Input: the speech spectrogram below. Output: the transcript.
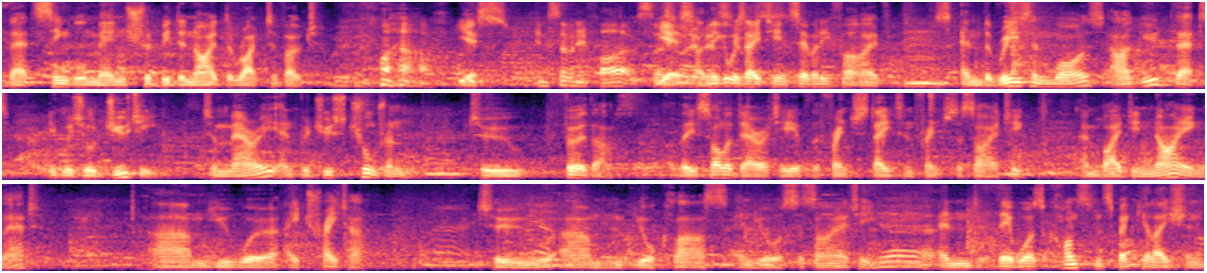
that single men should be denied the right to vote. Wow. Yes. In 75. So Yes, I think it was it's- 1875. Mm. And the reason was, argued, that it was your duty to marry and produce children to further the solidarity of the French state and French society. And by denying that, um, you were a traitor to um, your class and your society. Yeah. And there was constant speculation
